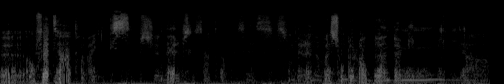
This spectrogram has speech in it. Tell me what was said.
Euh, en fait, a un travail exceptionnel, parce que ce sont des rénovations de l'ordre d'un demi-milliard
